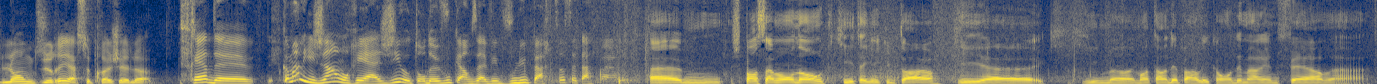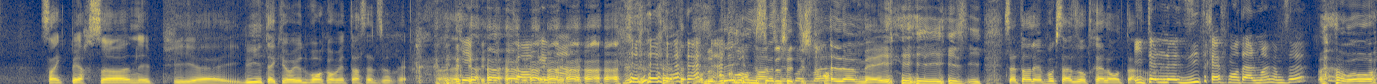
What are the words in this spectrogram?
longue durée à ce projet-là. Fred, euh, comment les gens ont réagi autour de vous quand vous avez voulu partir cette affaire-là? Euh, je pense à mon oncle qui est agriculteur, puis euh, qui m'entendait parler qu'on démarrait une ferme à cinq personnes. Et puis, euh, lui, il était curieux de voir combien de temps ça durerait. OK, carrément. On a beaucoup entendu a cette pas histoire. mal, là, mais il, il s'attendait pas que ça dure très longtemps. Il te l'a dit très frontalement comme ça? ouais, ouais.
